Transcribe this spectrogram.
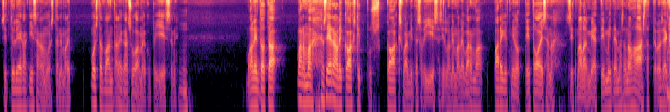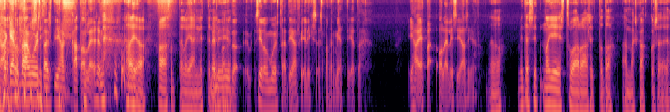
Sitten yli eka kisa mä muistan, niin mä olin, muistan Vantaalla ekan Suomen kupin Jiissä, niin Mm. mä olin tota, varmaan, jos erä oli 20 plus 2 vai mitä se oli Jiissä silloin, niin mä olin varmaan parikymmentä minuuttia toisena. Sitten mä aloin miettiä, miten mä sanon haastattelussa. Ekaa kertaa muistan sit ihan katolleen sen. Ai joo, haastattelu jännitti niin paljon. hito. Silloin mä muistan, että ihan fiiliksessä mä aloin miettiä jotain ihan epäoleellisia asioita. Joo. Mites sit, no jiist suoraan sit tota MX2 ja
